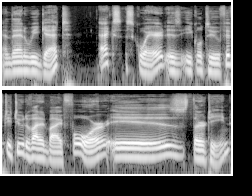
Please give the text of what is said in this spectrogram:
And then we get x squared is equal to 52 divided by 4 is 13.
